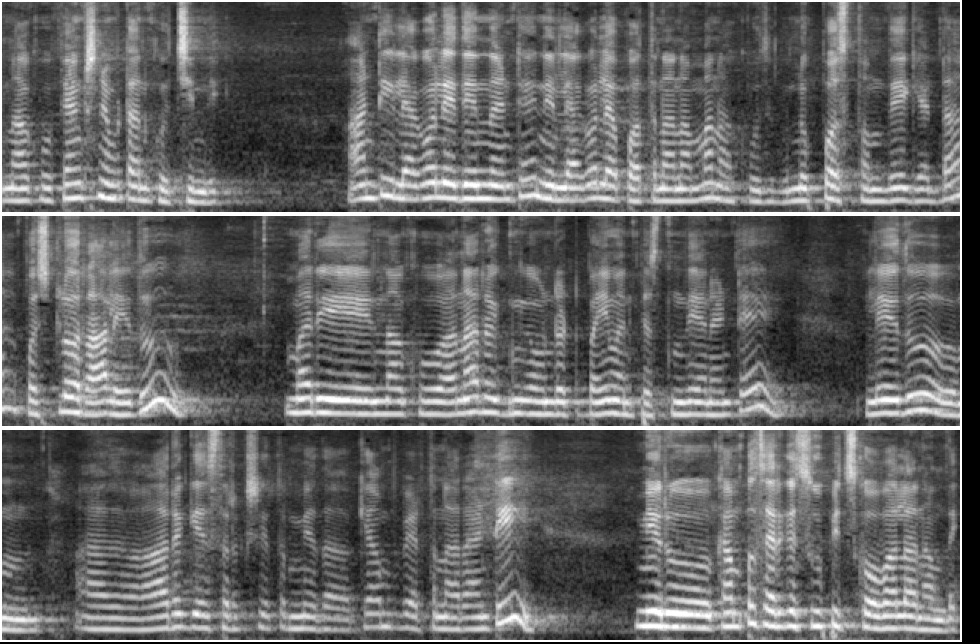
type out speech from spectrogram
నాకు పెన్షన్ ఇవ్వడానికి వచ్చింది. ఆంటీ లేగోలేదు ఏంటంటే నేను లేగోలేకపోతున్నానమ్మా నాకు నొప్పి వస్తుంది గడ్డ ఫస్ట్లో రాలేదు. మరి నాకు అనారోగ్యంగా ఉండట్టు భయం అనిపిస్తుంది అని అంటే లేదు ఆరోగ్య సురక్షితం మీద క్యాంపు పెడుతున్నారా ఆంటీ? మీరు కంపల్సరిగా చూపించుకోవాలని అంది.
